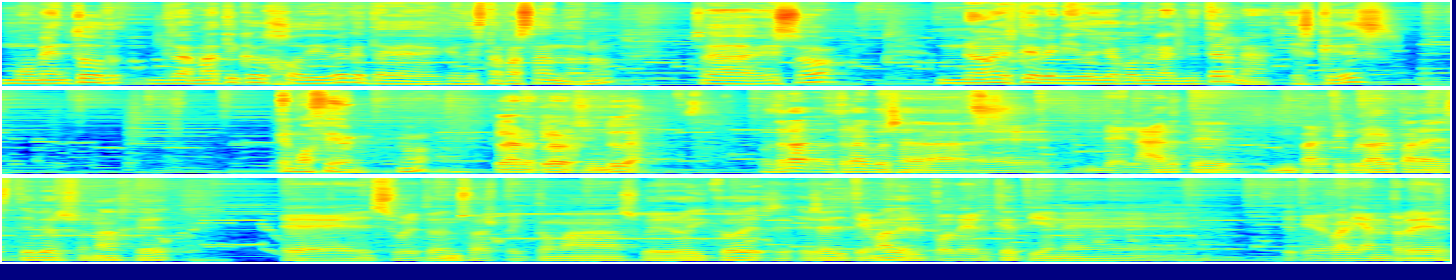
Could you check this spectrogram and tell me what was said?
momento dramático y jodido que te, que te está pasando, ¿no? O sea, eso no es que he venido yo con una linterna, es que es emoción, ¿no? Claro, claro, sin duda. Otra, otra cosa eh, del arte, en particular para este personaje, eh, sobre todo en su aspecto más superheroico, es, es el tema del poder que tiene, que tiene Radiant Red.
